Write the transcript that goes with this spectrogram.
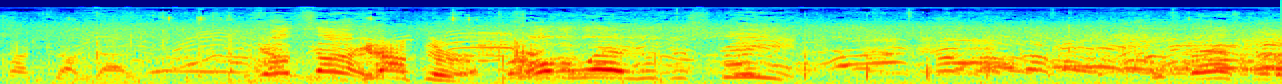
Touchdown, guys. Get outside. Get out there. All the way. Use your speed. Faster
